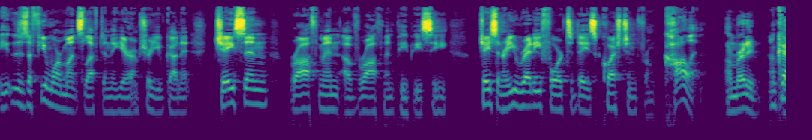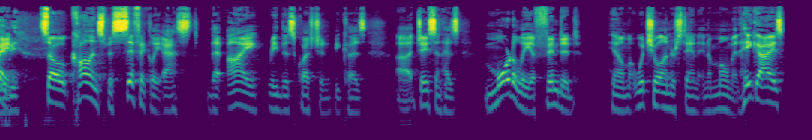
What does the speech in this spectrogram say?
There's a few more months left in the year. I'm sure you've gotten it. Jason Rothman of Rothman PPC. Jason, are you ready for today's question from Colin? I'm ready. Okay. Baby. So Colin specifically asked that I read this question because uh, Jason has mortally offended him, which you'll understand in a moment. Hey guys,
